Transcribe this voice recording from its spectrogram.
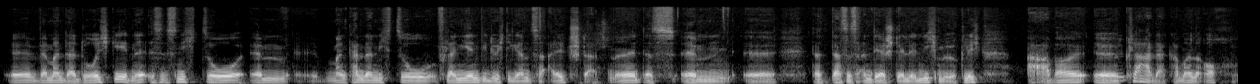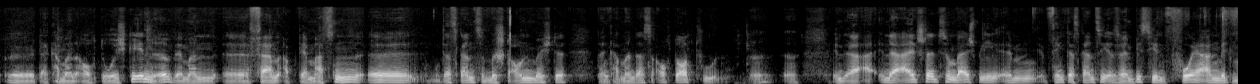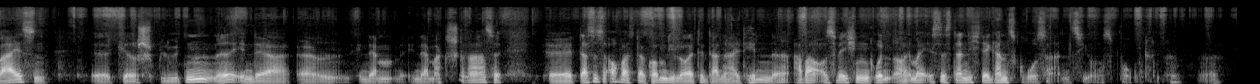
Äh, äh, wenn man da durchgeht. Ne? Es ist nicht so, ähm, man kann da nicht so flanieren wie durch die ganze Altstadt. Ne? Das, ähm, äh, das, das ist an der Stelle nicht möglich. Aber äh, mhm. klar, da kann man auch, äh, da kann man auch durchgehen. Ne? Wenn man äh, fernab der Massen äh, das Ganze bestaunen möchte, dann kann man das auch dort tun. Ne? In, der, in der Altstadt zum Beispiel ähm, fängt das Ganze ja so ein bisschen vorher an mit weißen äh, Kirschblüten ne, in, der, äh, in, der, in der Maxstraße. Äh, das ist auch was, da kommen die Leute dann halt hin. Ne? Aber aus welchen Gründen auch immer ist es dann nicht der ganz große Anziehungspunkt.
